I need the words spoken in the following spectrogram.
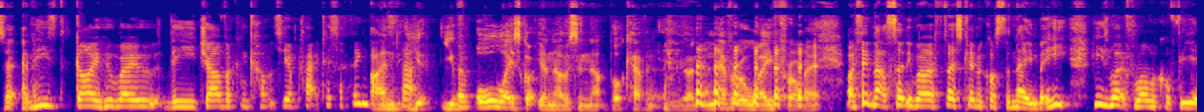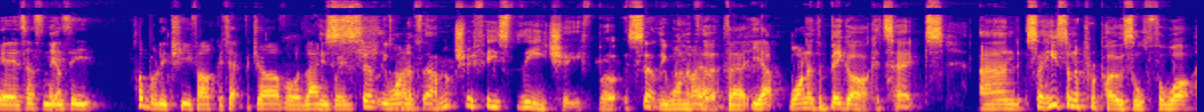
So, and he's the guy who wrote the Java concurrency and practice. I think. And that- you, you've always got your nose in that book, haven't you? You're never away from it. I think that's certainly where I first came across the name. But he he's worked for Oracle for years, hasn't he? Yep. Is he probably chief architect for Java or language? He's certainly one of the. I'm not sure if he's the chief, but it's certainly one of High the up there. Yep. one of the big architects. And so he's done a proposal for what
